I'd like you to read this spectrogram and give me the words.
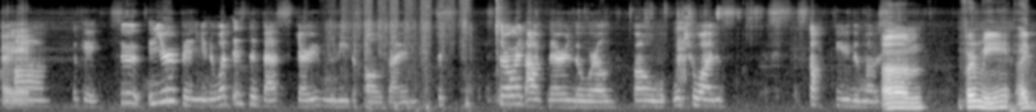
Alright. Um, okay, so in your opinion, what is the best scary movie of all time? Just throw it out there in the world. Oh, which ones stuck to you the most? Um, for me, I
